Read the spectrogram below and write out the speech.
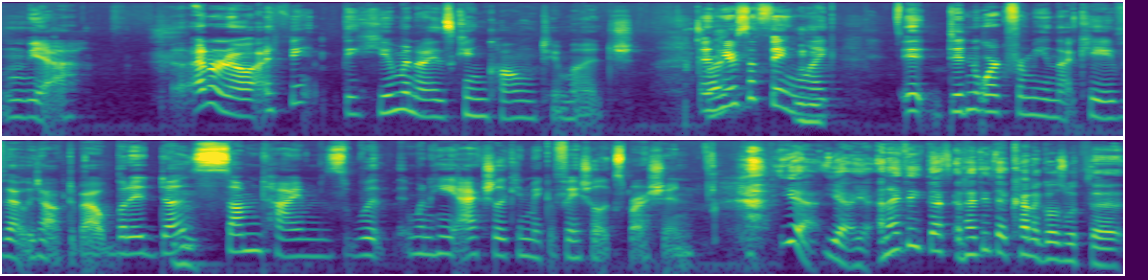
Mm, Yeah. I don't know. I think they humanize King Kong too much. And Right. here's the thing like, it didn't work for me in that cave that we talked about, but it does sometimes with when he actually can make a facial expression. Yeah, yeah, yeah. And I think that's and I think that kind of goes with the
